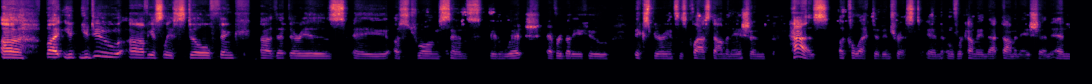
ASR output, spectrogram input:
Uh, but you you do obviously still think uh, that there is a a strong sense in which everybody who experiences class domination has a collective interest in overcoming that domination. And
